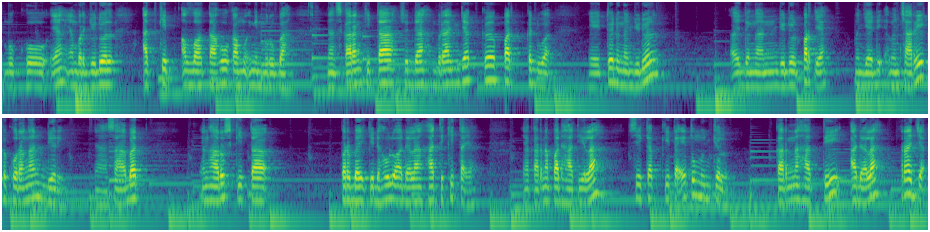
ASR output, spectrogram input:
buku ya yang berjudul Adkib Allah Tahu Kamu Ingin Berubah. Dan sekarang kita sudah beranjak ke part kedua Yaitu dengan judul dengan judul part ya menjadi mencari kekurangan diri. Nah, sahabat yang harus kita perbaiki dahulu adalah hati kita ya. Ya karena pada hatilah sikap kita itu muncul. Karena hati adalah raja.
